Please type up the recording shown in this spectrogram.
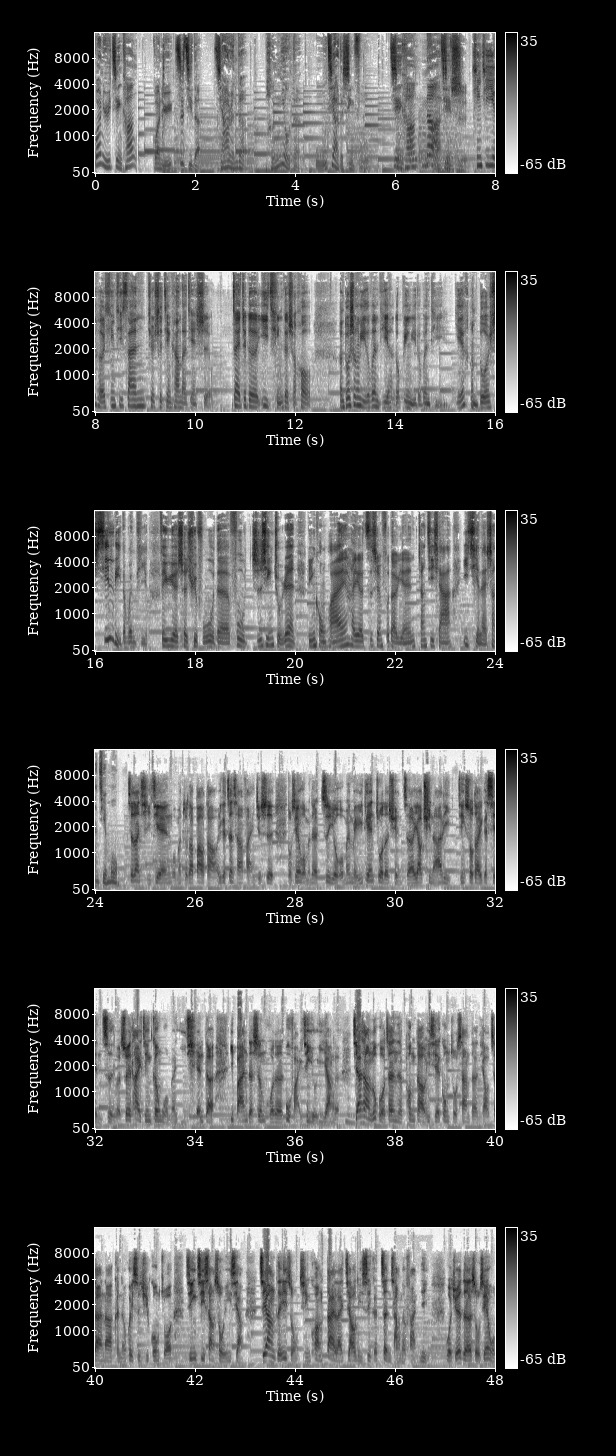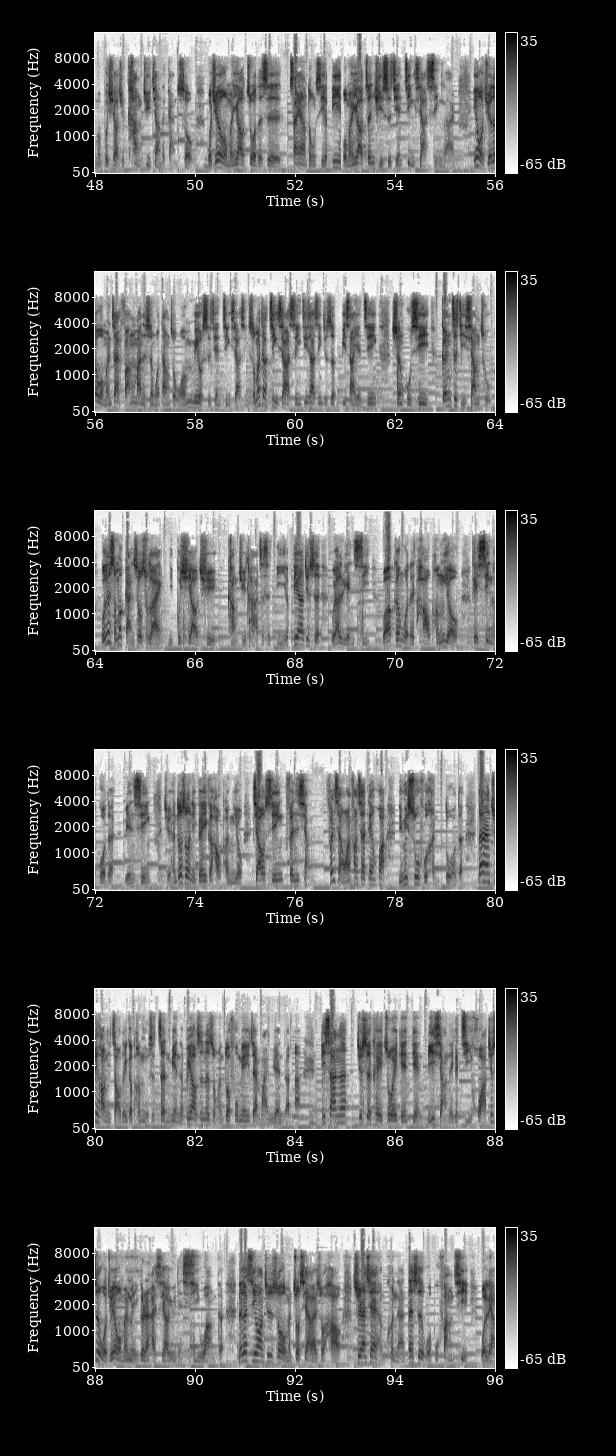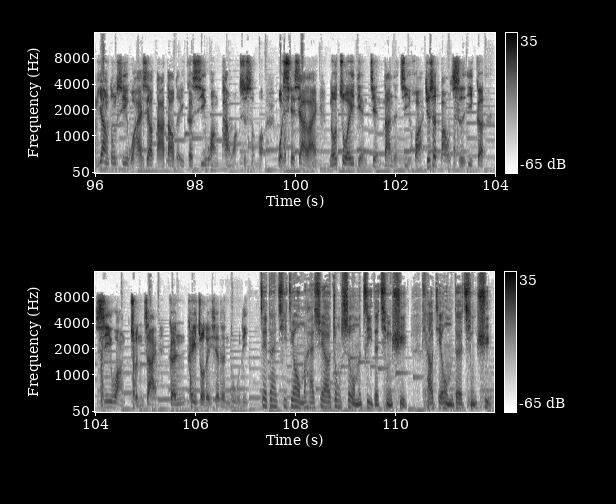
关于健康，关于自己的、家人的、朋友的无价的幸福，健康那件事。星期一和星期三就是健康那件事，在这个疫情的时候。很多生理的问题，很多病理的问题，也很多心理的问题。飞跃社区服务的副执行主任林孔怀，还有资深辅导员张继霞一起来上节目。这段期间，我们读到报道，一个正常反应就是，首先我们的自由，我们每一天做的选择要去哪里，已经受到一个限制了。所以它已经跟我们以前的一般的生活的步伐已经有一样了。加上如果真的碰到一些工作上的挑战啊，可能会失去工作，经济上受影响。讲这样的一种情况带来焦虑是一个正常的反应。我觉得首先我们不需要去抗拒这样的感受。我觉得我们要做的是三样东西。第一，我们要争取时间静下心来，因为我觉得我们在繁忙的生活当中，我们没有时间静下心。什么叫静下心？静下心就是闭上眼睛，深呼吸，跟自己相处。无论什么感受出来，你不需要去抗拒它，这是第一了。第二就是我要联系，我要跟我的好朋友可以信得过的联。连心，就很多时候你跟一个好朋友交心分享。分享完放下电话，你会舒服很多的。当然，最好你找的一个朋友是正面的，不要是那种很多负面又在埋怨的啊。第三呢，就是可以做一点点理想的一个计划。就是我觉得我们每一个人还是要有一点希望的。那个希望就是说，我们坐下来说好，虽然现在很困难，但是我不放弃。我两样东西我还是要达到的一个希望盼望是什么？我写下来，然后做一点简单的计划，就是保持一个希望存在跟可以做的一些。的努力，这段期间我们还是要重视我们自己的情绪，调节我们的情绪。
